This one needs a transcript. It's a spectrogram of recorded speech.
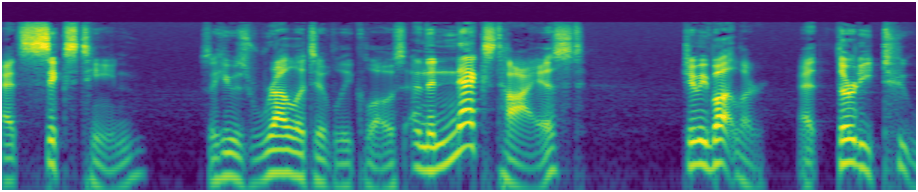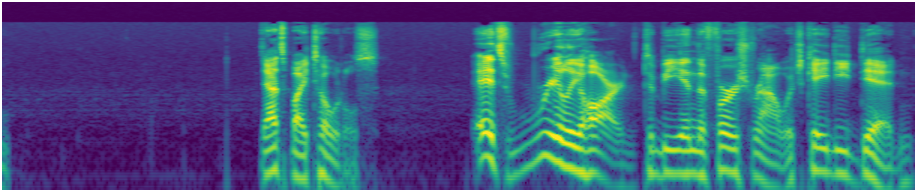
at 16. So he was relatively close. And the next highest, Jimmy Butler at 32. That's by totals. It's really hard to be in the first round, which KD did,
